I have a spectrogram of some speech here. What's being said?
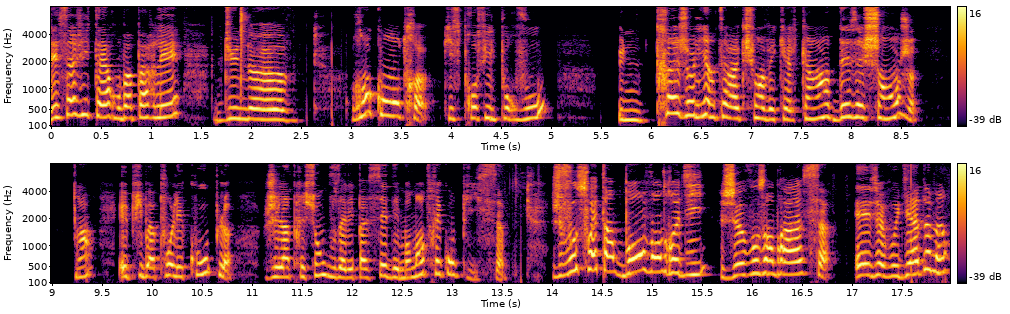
Les sagittaires, on va parler d'une euh, rencontre qui se profile pour vous, une très jolie interaction avec quelqu'un, des échanges, Hein. et puis bah, pour les couples, j'ai l'impression que vous allez passer des moments très complices. Je vous souhaite un bon vendredi, je vous embrasse et je vous dis à demain.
